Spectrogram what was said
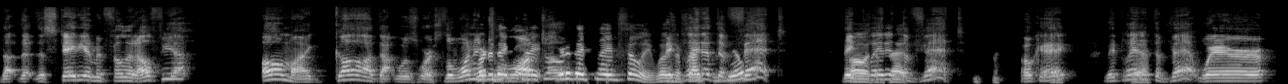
The, the, the stadium in Philadelphia, Oh my God, that was worse. The one Where in did they play? Toronto. Where did they play in Philly? Was they played at the Field? vet. They Oh, at the played at the Vet. Okay. They played Yeah. at the vet where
